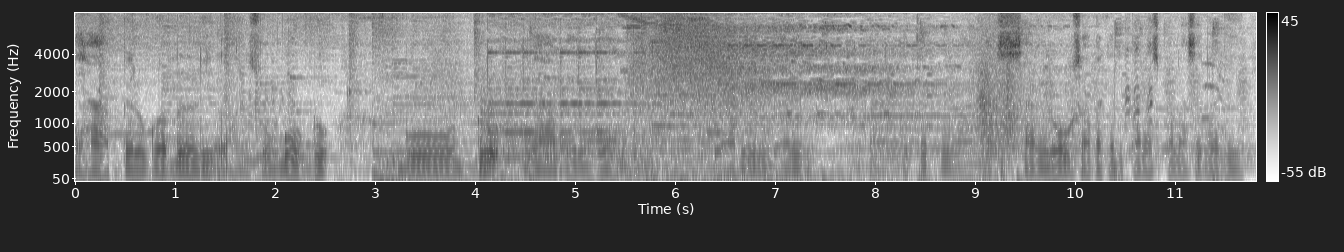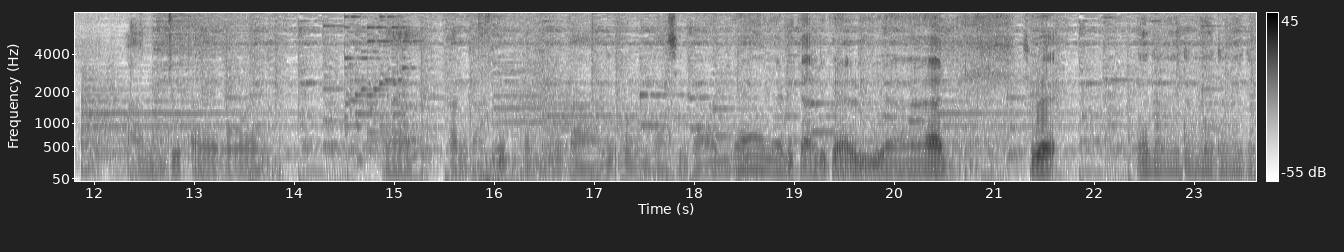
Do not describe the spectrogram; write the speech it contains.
PHP lo gua beli langsung bodoh bodoh biarin geng biarin biarin. Kita pemanasan gak usah pakai dipanas-panasin lagi. Lanjut aja pokoknya. Nah kan kaget kan ini kali melintasi kagak nggak dikali kalian coba. Edo edo edo edo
